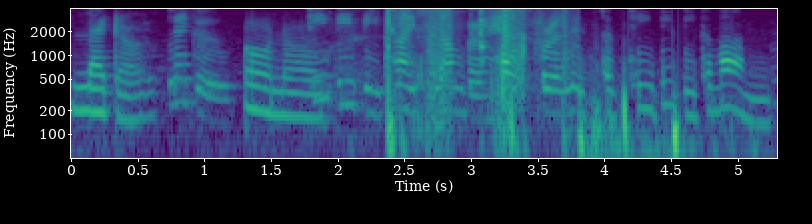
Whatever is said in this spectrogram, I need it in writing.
Lego. Lego. Oh no. TBB type number help for a list of TBB commands.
